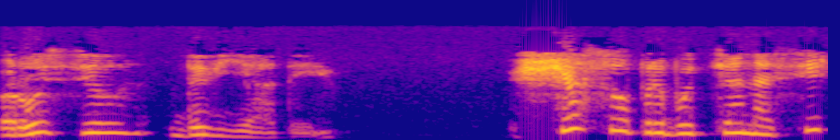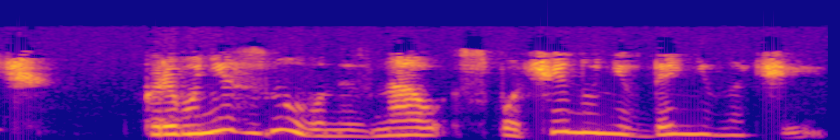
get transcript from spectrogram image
Розділ дев'ятий. З часу прибуття на Січ Кривоніс знову не знав спочину ні вдень, ні вночі.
